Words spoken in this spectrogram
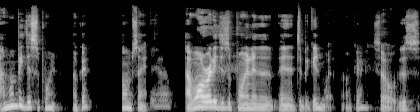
I'm gonna be disappointed. Okay, that's all I'm saying. yeah. I'm already disappointed in, in it to begin with. Okay, so this,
